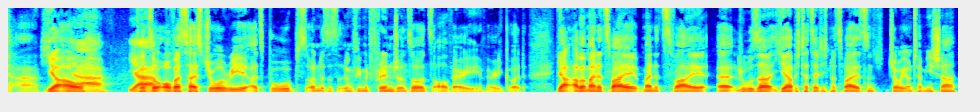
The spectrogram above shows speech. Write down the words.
Ja. Hier auch. Ja, Sie ja. hat so oversized Jewelry als Boobs und es ist irgendwie mit Fringe und so. It's all very, very good. Ja, aber meine zwei, meine zwei äh, Loser, hier habe ich tatsächlich nur zwei, es sind Joey und Tamisha.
